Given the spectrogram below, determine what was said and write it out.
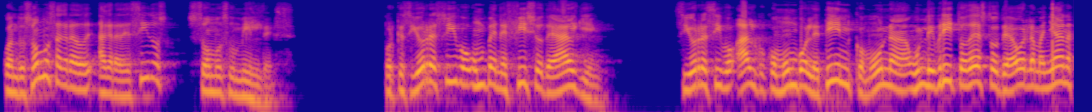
Cuando somos agradecidos, somos humildes. Porque si yo recibo un beneficio de alguien, si yo recibo algo como un boletín, como una, un librito de estos de ahora en la mañana,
